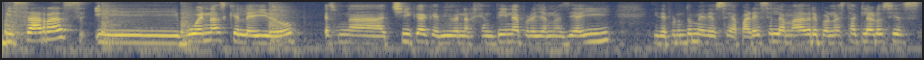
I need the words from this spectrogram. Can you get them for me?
bizarras y buenas que he leído. Es una chica que vive en Argentina, pero ella no es de ahí, y de pronto medio se aparece la madre, pero no está claro si es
